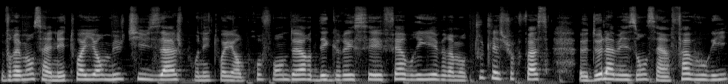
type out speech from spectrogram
vraiment c'est un nettoyant multi-usage pour nettoyer en profondeur, dégraisser, faire briller vraiment toutes les surfaces euh, de la maison, c'est un favori,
